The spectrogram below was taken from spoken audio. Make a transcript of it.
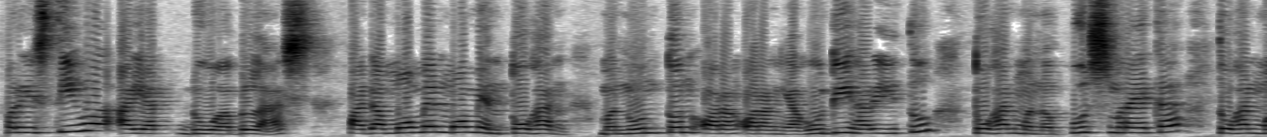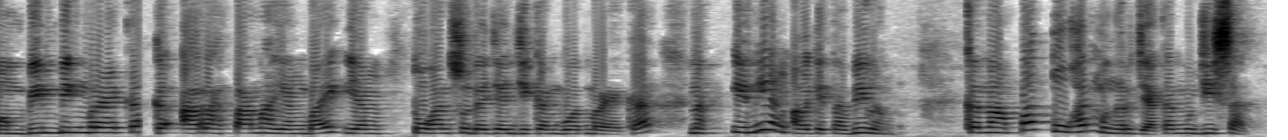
peristiwa ayat 12 pada momen-momen Tuhan menuntun orang-orang Yahudi hari itu, Tuhan menebus mereka, Tuhan membimbing mereka ke arah tanah yang baik yang Tuhan sudah janjikan buat mereka. Nah, ini yang Alkitab bilang. Kenapa Tuhan mengerjakan mujizat?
